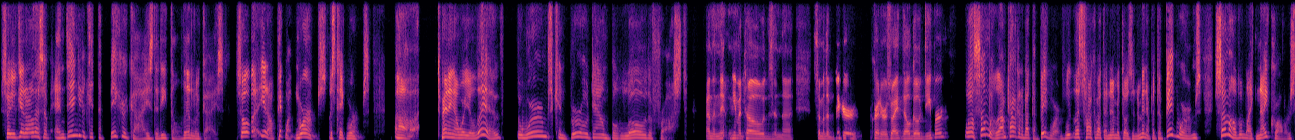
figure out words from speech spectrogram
so you get all that stuff, and then you get the bigger guys that eat the littler guys. So, you know, pick one. Worms. Let's take worms. Uh, depending on where you live, the worms can burrow down below the frost. And the nematodes and the some of the bigger critters, right? They'll go deeper. Well, some will. I'm talking about the big worms. Let's talk about the nematodes in a minute. But the big worms, some of them, like night crawlers,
